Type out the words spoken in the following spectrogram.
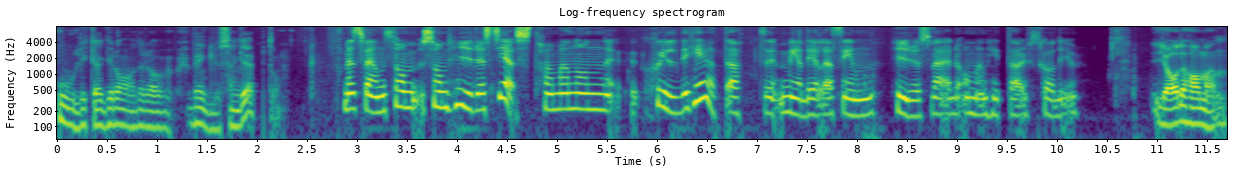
olika grader av vägglusangrepp. Då. Men Sven, som, som hyresgäst, har man någon skyldighet att meddela sin hyresvärd om man hittar skadedjur? Ja, det har man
